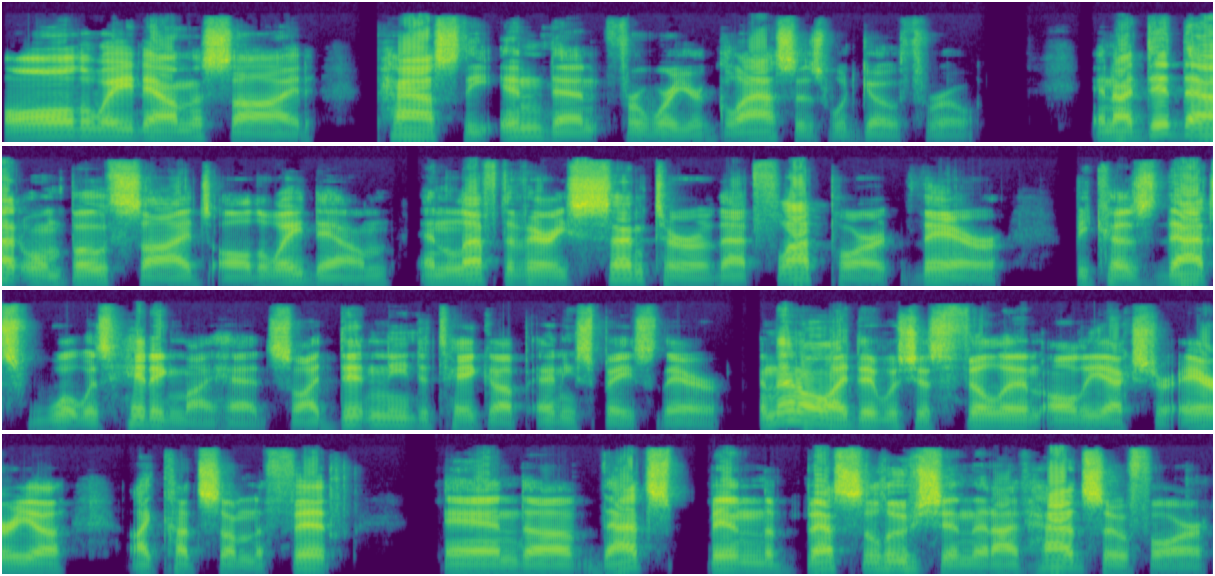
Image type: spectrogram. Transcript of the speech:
all the way down the side past the indent for where your glasses would go through. And I did that on both sides all the way down and left the very center of that flat part there because that's what was hitting my head. So I didn't need to take up any space there. And then all I did was just fill in all the extra area. I cut some to fit. And uh, that's been the best solution that I've had so far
